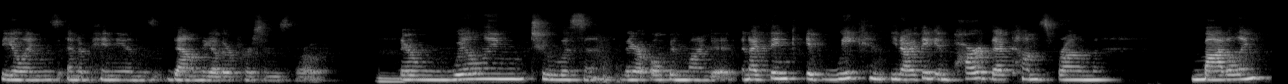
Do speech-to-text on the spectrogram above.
feelings and opinions down the other person's throat. Mm. They're willing to listen. They are open minded. And I think if we can, you know, I think in part that comes from modeling.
